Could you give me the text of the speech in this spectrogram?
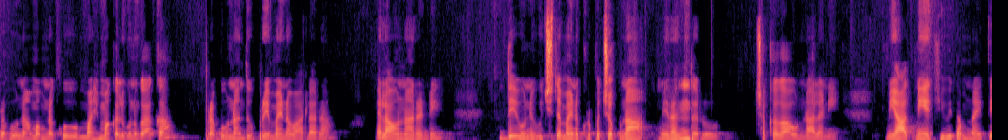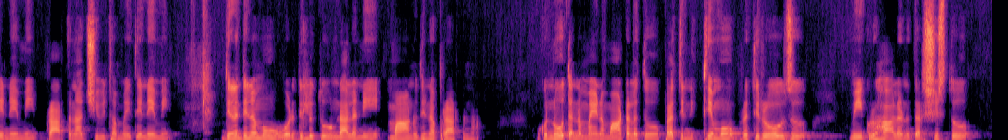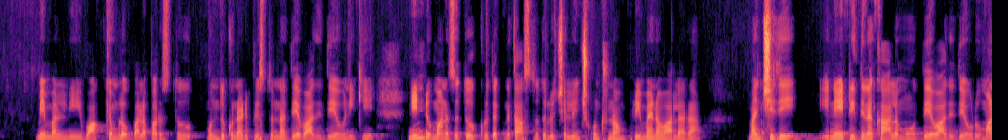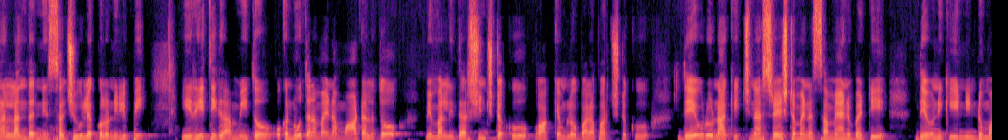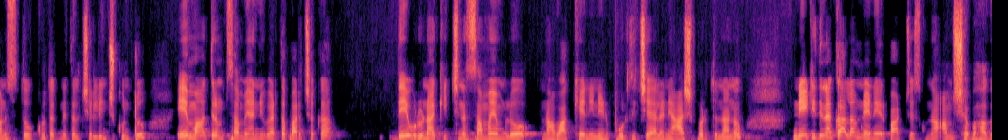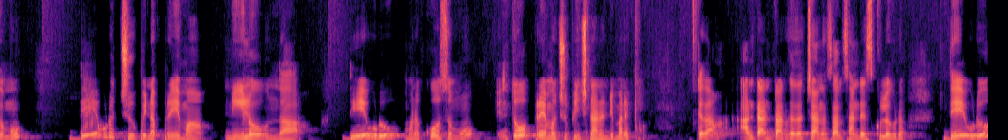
ప్రభు నామంనకు మహిమ కలుగునుగాక ప్రభు నందు ప్రియమైన వాళ్ళారా ఎలా ఉన్నారండి? దేవుని ఉచితమైన కృప చొప్పున మీరందరూ చక్కగా ఉండాలని మీ ఆత్మీయ జీవితంనైతేనేమి ప్రార్థనా జీవితం అయితేనేమి దినదినము వర్ధిల్లుతూ ఉండాలని మా అనుదిన ప్రార్థన. ఒక నూతనమైన మాటలతో ప్రతినిత్యము ప్రతిరోజు మీ గృహాలను దర్శిస్తూ మిమ్మల్ని వాక్యంలో బలపరుస్తూ ముందుకు నడిపిస్తున్న దేవాది దేవునికి నిండు మనసుతో కృతజ్ఞతాస్థుతులు చెల్లించుకుంటున్నాం. ప్రియమైన వాళ్ళరా మంచిది నేటి దినకాలము. దేవాది దేవుడు మనల్ందరినీ సజీవు లెక్కలో నిలిపి ఈ రీతిగా మీతో ఒక నూతనమైన మాటలతో మిమ్మల్ని దర్శించుటకు వాక్యంలో బలపరచుటకు దేవుడు నాకు ఇచ్చిన శ్రేష్టమైన సమయాన్ని బట్టి దేవునికి నిండు మనసుతో కృతజ్ఞతలు చెల్లించుకుంటూ ఏమాత్రం సమయాన్ని వ్యర్థపరచక దేవుడు నాకు ఇచ్చిన సమయంలో నా వాక్యాన్ని నేను పూర్తి చేయాలని ఆశపడుతున్నాను. నేటి దినకాలం నేను ఏర్పాటు చేసుకున్న అంశ భాగము దేవుడు చూపిన ప్రేమ నీలో ఉందా? దేవుడు మన కోసము ఎంతో ప్రేమ చూపించినాడండి మనకి. కదా? అంట అంటారు కదా చాలాసార్లు సండే స్కూల్లో కూడా. దేవుడు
